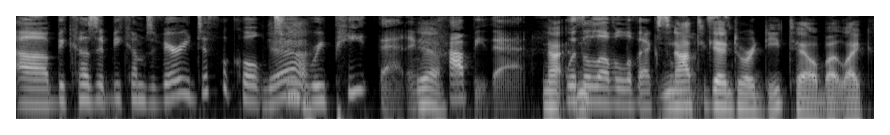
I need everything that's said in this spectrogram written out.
Uh, because it becomes very difficult Yeah. to repeat that and Yeah. copy that Not- with a level of excellence. Not to get into our detail, but like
